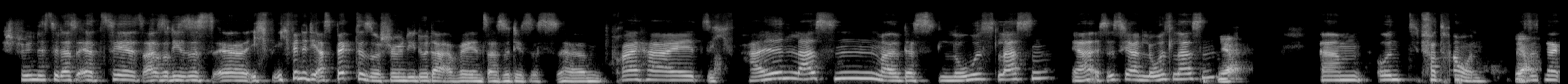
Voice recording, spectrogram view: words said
Schön, dass du das erzählst. Also dieses, äh, ich, ich finde die Aspekte so schön, die du da erwähnst. Also dieses ähm, Freiheit, sich fallen lassen, mal das Loslassen. Ja, es ist ja ein Loslassen. Ja. Ähm, und Vertrauen. Ja. Das ist ja,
